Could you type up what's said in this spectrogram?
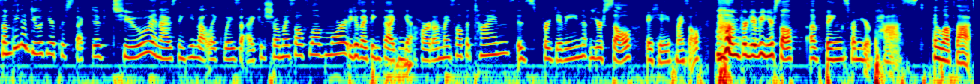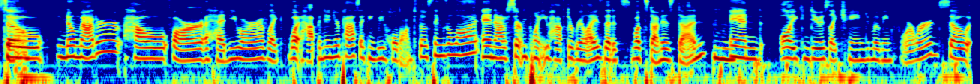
Something to do with your perspective too, and I was thinking about like ways that I could show myself love more because I think that I can get hard on myself at times is forgiving yourself, aka myself, um, forgiving yourself of things from your past. I love that. too. So, no matter how far ahead you are of like what happened in your past, I think we hold on to those things a lot. And at a certain point, you have to realize that it's what's done is done. And all you can do is like change moving forward. So,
